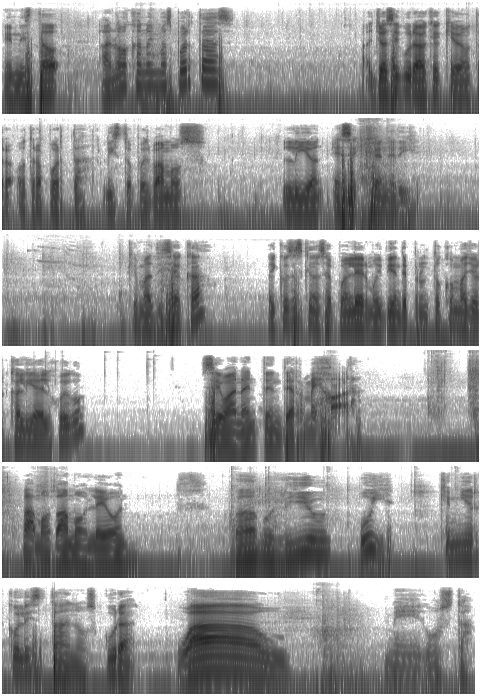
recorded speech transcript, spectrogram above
En esta... Ah, no, acá no hay más puertas. Ah, yo aseguraba que aquí había otra, otra puerta. Listo, pues vamos. Leon S. Kennedy. ¿Qué más dice acá? Hay cosas que no se pueden leer muy bien. De pronto con mayor calidad del juego se van a entender mejor. Vamos, vamos, León. Vamos, León. Uy, qué miércoles tan oscura. ¡Wow! Me gusta.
